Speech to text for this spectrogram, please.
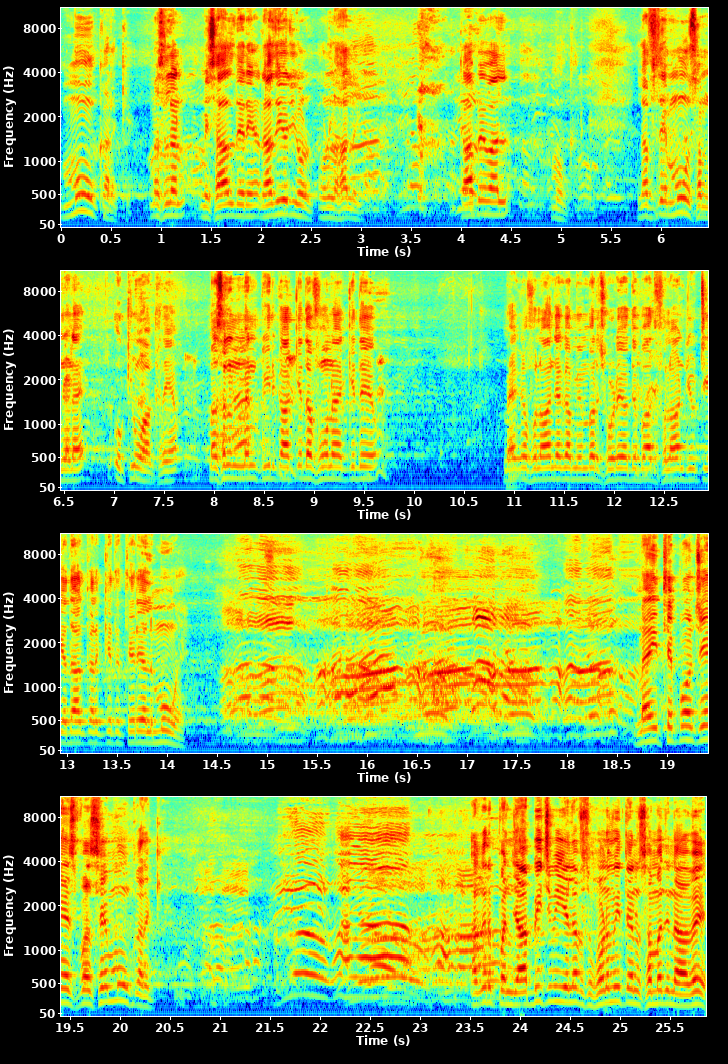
منہ کر کے۔ مثلا مثال دے رہے ہیں۔ راضی ہو جی ہوں ہوں حال ہوئی کعبے وال منہ کر۔ کے لفظ منہ سمجھنا ہے، وہ کیوں آکھ رہے ہیں؟ مثلا میں پیر کاکے دا فون ہے، کدے ہو؟ میں کہ فلان جگہ ممبر چھوڑے ہوتے بعد فلان ڈیوٹی ادا کر کے تے تیرے ال منہ ہے۔ میں اتنے پہنچے اس پاسے منہ کر کے۔ اگر پنجابی چ بھی یہ لفظ ہن بھی تین سمجھ نہ آوے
